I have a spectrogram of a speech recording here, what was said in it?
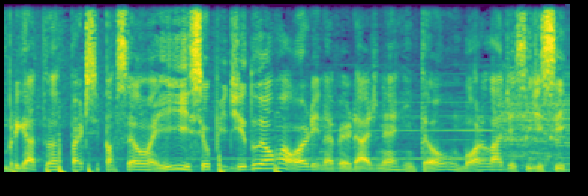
obrigado pela participação aí, seu pedido é uma ordem na verdade, né? Então bora lá de ACDC.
